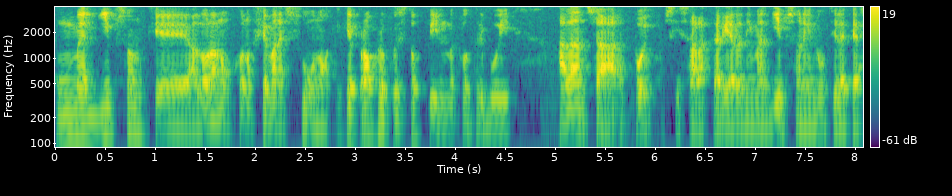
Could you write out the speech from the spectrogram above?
un Mel Gibson che allora non conosceva nessuno e che proprio questo film contribuì a lanciare. Poi si sa, la carriera di Mel Gibson è inutile che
